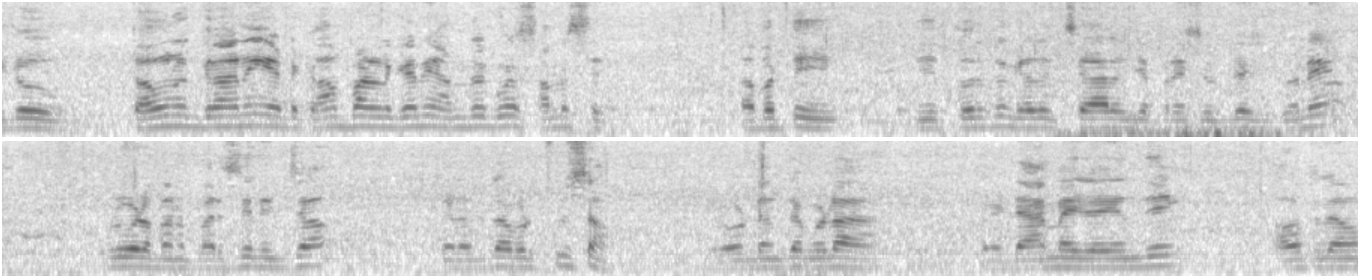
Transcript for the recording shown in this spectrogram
ఇటు టౌన్కి కానీ అటు కాంపౌండ్కి కానీ అందరికి కూడా సమస్య. కాబట్టి ఇది త్వరితంగా చేయాలని చెప్పిన ఉద్దేశంతోనే ఇప్పుడు కూడా మనం పరిశీలించాం. ఇక్కడంతా కూడా చూసాం. రోడ్డు అంతా కూడా డ్యామేజ్ అయింది. అవతలేమో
